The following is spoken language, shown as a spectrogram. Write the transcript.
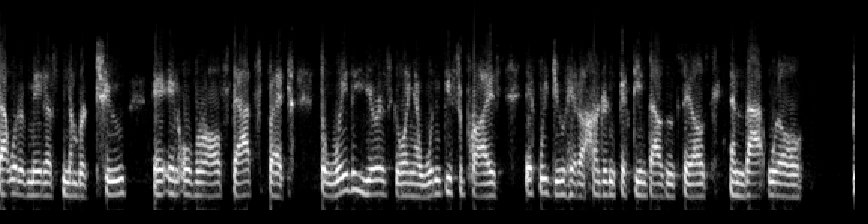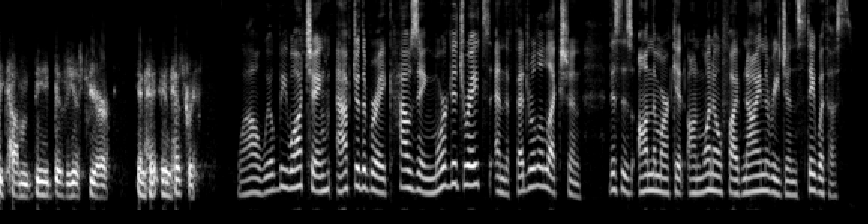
That would have made us number two in overall stats. But the way the year is going, I wouldn't be surprised if we do hit 115,000 sales, and that will become the busiest year in in history. Wow, we'll be watching after the break housing, mortgage rates, and the federal election. This is On the Market on 1059 The Region. Stay with us.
